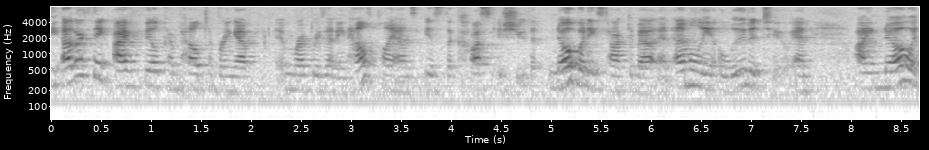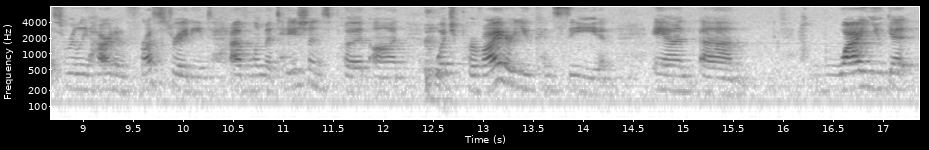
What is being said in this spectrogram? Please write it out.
The other thing I feel compelled to bring up in representing health plans is the cost issue that nobody's talked about and Emily alluded to. And I know it's really hard and frustrating to have limitations put on which provider you can see and, and um, why you get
